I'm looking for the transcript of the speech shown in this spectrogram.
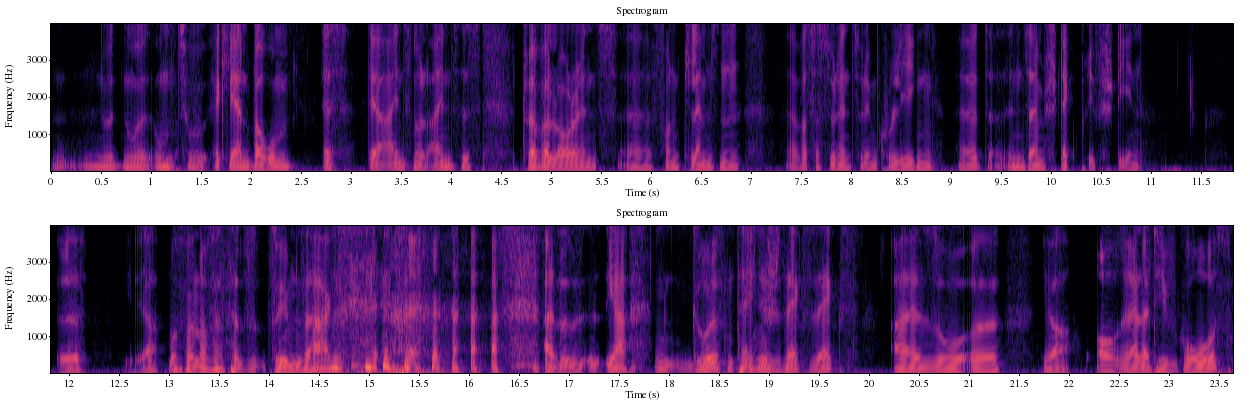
nur, nur um zu erklären, warum es der 101 ist. Trevor Lawrence äh, von Clemson. Äh, was hast du denn zu dem Kollegen äh, in seinem Steckbrief stehen? äh, ja, muss man noch was dazu, zu ihm sagen? also, ja, größentechnisch 6'6, also, äh, ja, auch relativ groß.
